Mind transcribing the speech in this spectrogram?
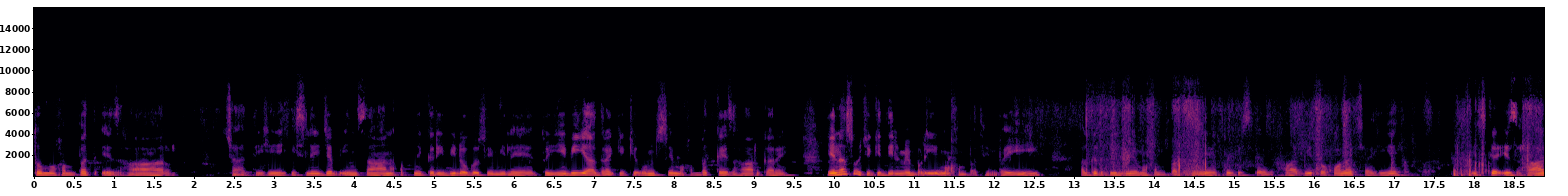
تو محبت اظہار چاہتی ہے۔ اس لیے جب انسان اپنے قریبی لوگوں سے ملے تو یہ بھی یاد رکھے کہ ان سے محبت کا اظہار کریں۔ یہ نہ سوچے کہ دل میں بڑی محبت ہے۔ بھائی، اگر دل میں محبت ہے تو اس کا اظہار بھی تو ہونا چاہیے۔ اس کا اظہار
